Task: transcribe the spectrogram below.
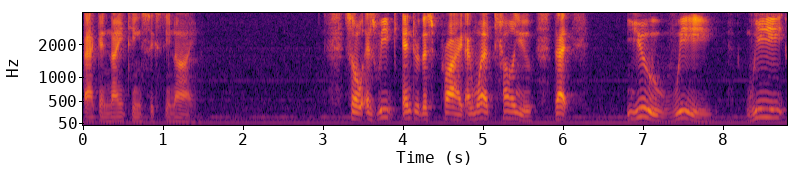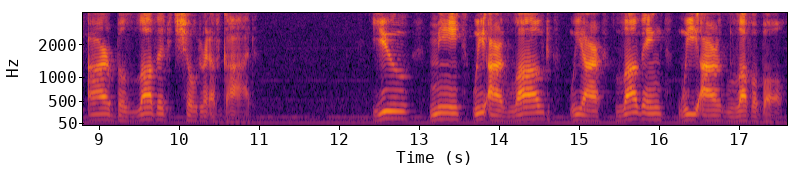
back in 1969. So as we enter this pride, I want to tell you that you, we, we are beloved children of God. You, me, we are loved, we are loving, we are lovable.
